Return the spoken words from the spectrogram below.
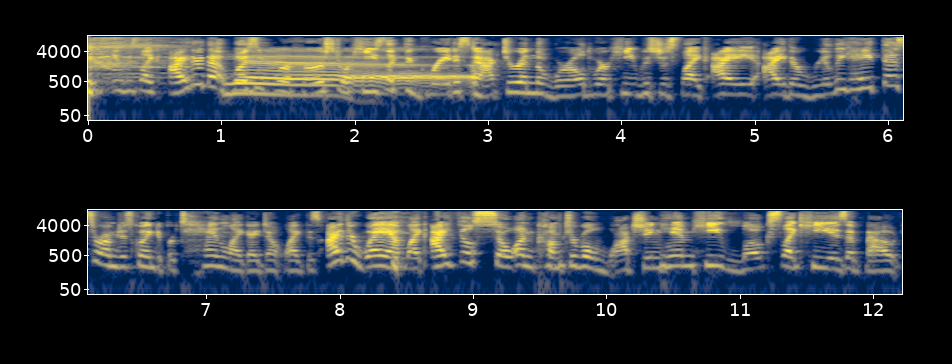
it was like either that wasn't Yeah. rehearsed or he's like the greatest actor in the world where he was just like, I either really hate this or I'm just going to pretend like I don't like this. Either way, I'm like, I feel so uncomfortable watching him. He looks like he is about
